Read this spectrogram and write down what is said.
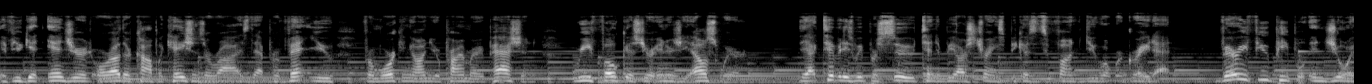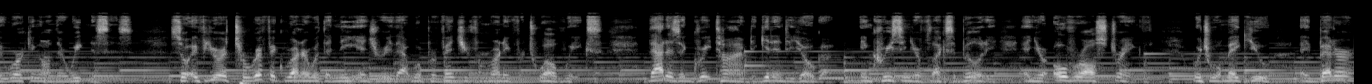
If you get injured or other complications arise that prevent you from working on your primary passion, refocus your energy elsewhere. The activities we pursue tend to be our strengths because it's fun to do what we're great at. Very few people enjoy working on their weaknesses. So if you're a terrific runner with a knee injury that will prevent you from running for 12 weeks, that is a great time to get into yoga, increasing your flexibility and your overall strength, which will make you a better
